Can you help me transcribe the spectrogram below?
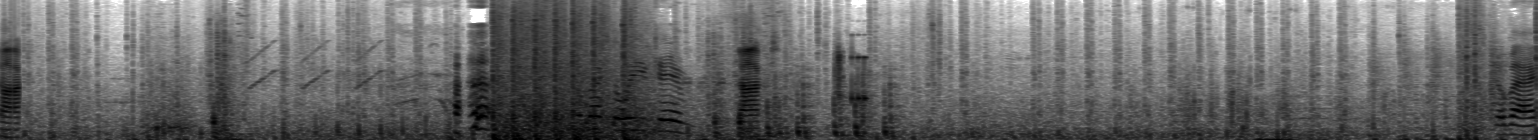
Knock. Go Knocked. Go back.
